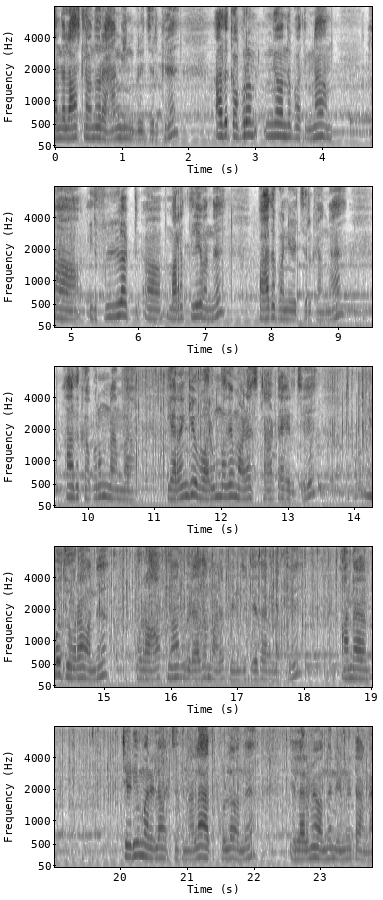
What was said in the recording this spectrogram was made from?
அந்த லாஸ்ட்டில் வந்து ஒரு ஹேங்கிங் பிரிட்ஜ் இருக்குது அதுக்கப்புறம் இங்கே வந்து பார்த்திங்கன்னா இது ஃபுல்லாக மரத்துலேயே வந்து பாதை பண்ணி வச்சுருக்காங்க. அதுக்கப்புறம் நம்ம இறங்கி வரும்போதே மழை ஸ்டார்ட் ஆயிடுச்சு ரொம்ப ஜோராக வந்து ஒரு ஆஃப் அன் ஹவர் விடாத மழை பெஞ்சிட்டே தான் இருந்துச்சு. அந்த செடி மறைலாம் வச்சதுனால அதுக்குள்ளே வந்து எல்லாருமே வந்து நின்றுட்டாங்க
